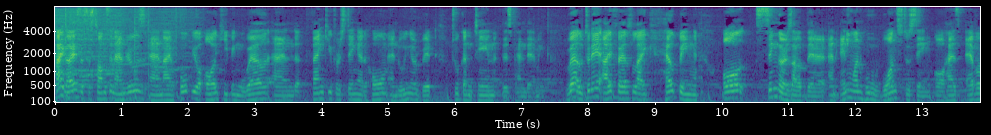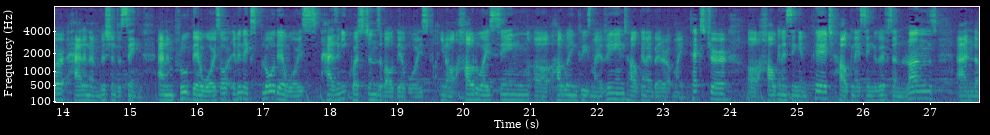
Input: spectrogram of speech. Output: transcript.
Hi guys, this is Thomson Andrews and I hope you're all keeping well and thank you for staying at home and doing your bit to contain this pandemic. Well, today I felt like helping all singers out there and anyone who wants to sing or has ever had an ambition to sing and improve their voice or even explore their voice has any questions about their voice. You know how do i sing? Uh, how do i increase my range? How can i better up my texture? Uh, how can i sing in pitch? How can i sing riffs and runs? And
